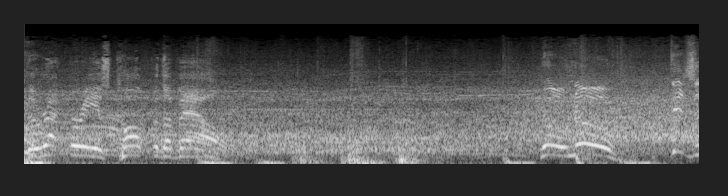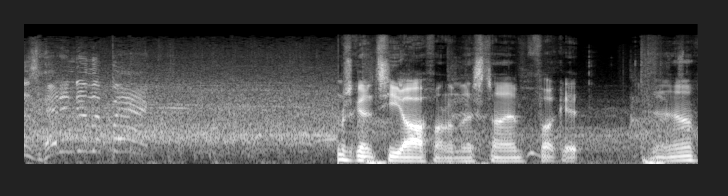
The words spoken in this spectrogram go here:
The referee has called for the bell. No, no. This is heading to the back. I'm just gonna tee off on him this time. Fuck it. You know?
